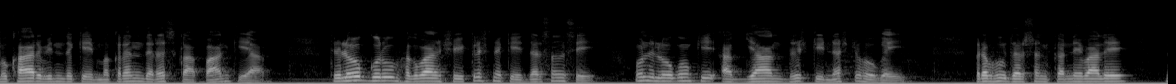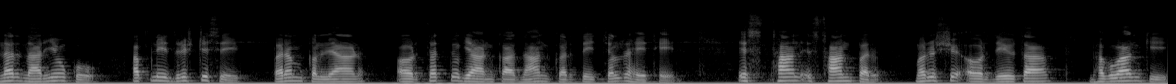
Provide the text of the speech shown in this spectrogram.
मुखारविंद के मकरंद रस का पान किया। त्रिलोक गुरु भगवान श्री कृष्ण के दर्शन से उन लोगों की अज्ञान दृष्टि नष्ट हो गई। प्रभु दर्शन करने वाले नर नारियों को अपनी दृष्टि से परम कल्याण और तत्व ज्ञान का दान करते चल रहे थे। इस स्थान स्थान पर मनुष्य और देवता भगवान की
